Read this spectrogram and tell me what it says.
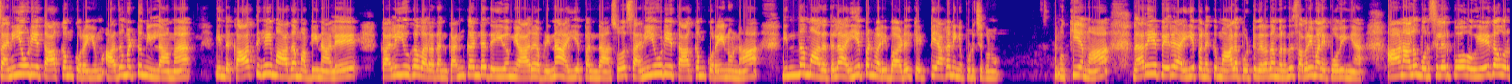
சனியோடைய தாக்கம் குறையும். அது மட்டும் இல்லாம இந்த கார்த்திகை மாதம் அப்படின்னாலே கலியுக வரதன் கண் கண்ட தெய்வம் யாரு அப்படின்னா ஐயப்பன் தான். ஸோ சனியுடைய தாக்கம் குறையணும்னா இந்த மாதத்துல ஐயப்பன் வழிபாடு கெட்டியாக நீங்க பிடிச்சுக்கணும். முக்கியமாக நிறைய பேர் ஐயப்பனுக்கு மாலை போட்டு விரதம் இருந்து சபரிமலை போவீங்க. ஆனாலும் ஒரு சிலர் போக ஏதோ ஒரு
